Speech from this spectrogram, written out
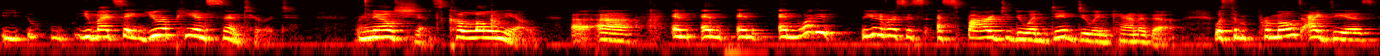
you, you might say european centered notions colonial uh, uh, and, and, and, and what it, the universities aspired to do and did do in canada was to promote ideas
